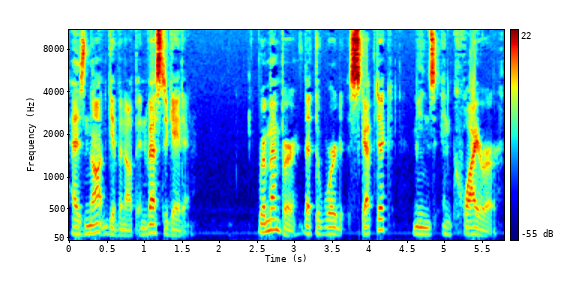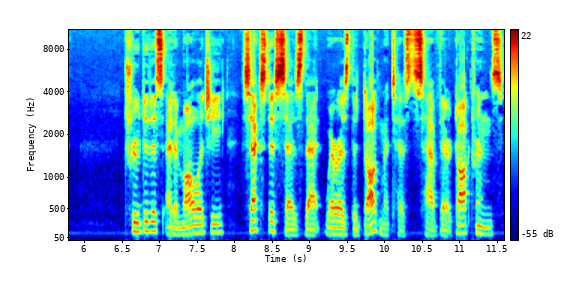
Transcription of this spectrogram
has not given up investigating. Remember that the word skeptic means inquirer, True to this etymology, Sextus says that whereas the dogmatists have their doctrines,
